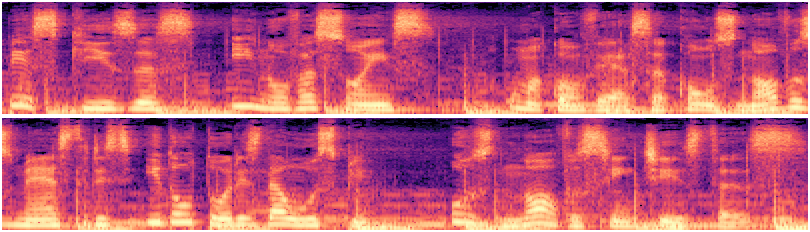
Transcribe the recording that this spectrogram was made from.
Pesquisas e inovações. Uma conversa com os novos mestres e doutores da USP, os novos cientistas.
